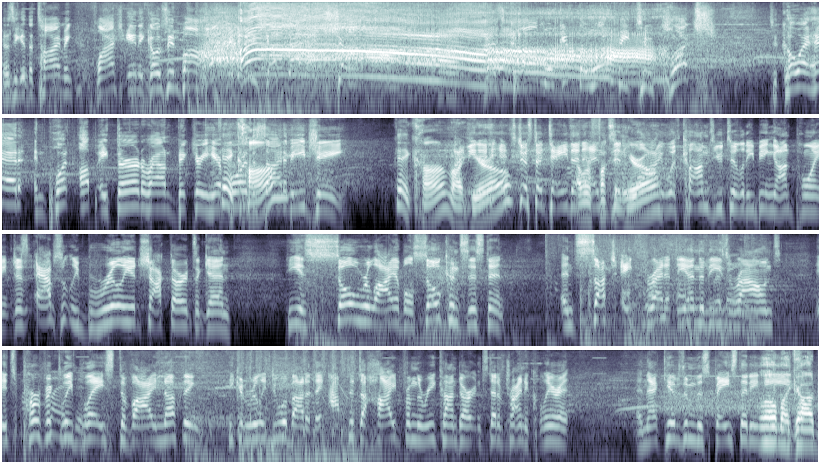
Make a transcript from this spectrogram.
Does he get the timing? Flash in, it goes in behind. Oh! He's got that shot. As C0M will get the 1v2 clutch to go ahead and put up a third round victory here Okay, for the side of EG. Okay, C0M, our I mean, hero. It's just a day that Our ends in hero. Y with C0M's utility being on point. Just absolutely brilliant shock darts again. He is so reliable, so consistent, and such a threat at the end of these rounds. It's perfectly placed. Divine, nothing he can really do about it. They opted to hide from the recon dart instead of trying to clear it. And that gives him the space that he needs. Oh my God.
